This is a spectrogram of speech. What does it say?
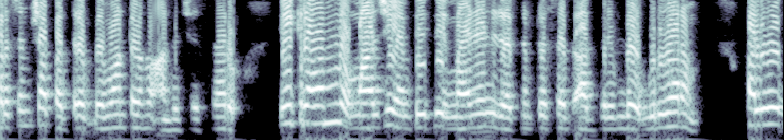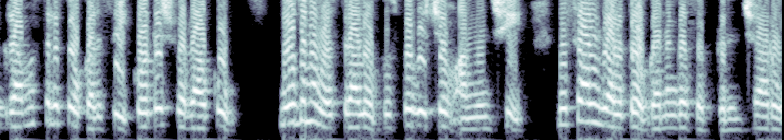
ప్రశంసా పత్రం మెమోంటోను అందజేశారు. ఈ క్రమంలో మాజీ ఎంపీపీ మైనేని రత్నప్రసాద్ ఆధ్వర్యంలో గురువారం పలువురు గ్రామస్తులతో కలిసి కోటేశ్వరరావుకు నూతన వస్త్రాలు పుష్పగుచ్చం అందించి నిశాలువాలతో ఘనంగా సత్కరించారు.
